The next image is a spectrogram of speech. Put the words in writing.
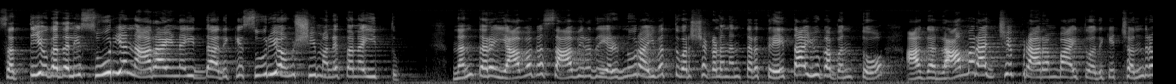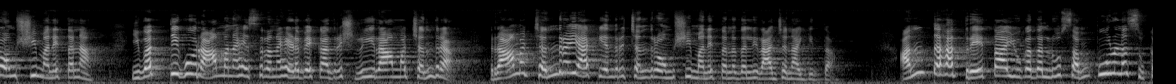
ಸತ್ಯಯುಗದಲ್ಲಿ ಸೂರ್ಯ ನಾರಾಯಣ ಇದ್ದ ಅದಕ್ಕೆ ಸೂರ್ಯವಂಶಿ ಮನೆತನ ಇತ್ತು. ನಂತರ ಯಾವಾಗ ಸಾವಿರದ ಎರಡುನೂರ ಐವತ್ತು ವರ್ಷಗಳ ನಂತರ ತ್ರೇತಾಯುಗ ಬಂತೋ, ಆಗ ರಾಮರಾಜ್ಯ ಪ್ರಾರಂಭ ಆಯಿತು, ಅದಕ್ಕೆ ಚಂದ್ರವಂಶಿ ಮನೆತನ. ಇವತ್ತಿಗೂ ರಾಮನ ಹೆಸರನ್ನು ಹೇಳಬೇಕಾದ್ರೆ ಶ್ರೀರಾಮಚಂದ್ರ. ರಾಮಚಂದ್ರ ಯಾಕೆ ಅಂದರೆ ಚಂದ್ರವಂಶಿ ಮನೆತನದಲ್ಲಿ ರಾಜನಾಗಿದ್ದ. ಅಂತಹ ತ್ರೇತಾಯುಗದಲ್ಲೂ ಸಂಪೂರ್ಣ ಸುಖ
